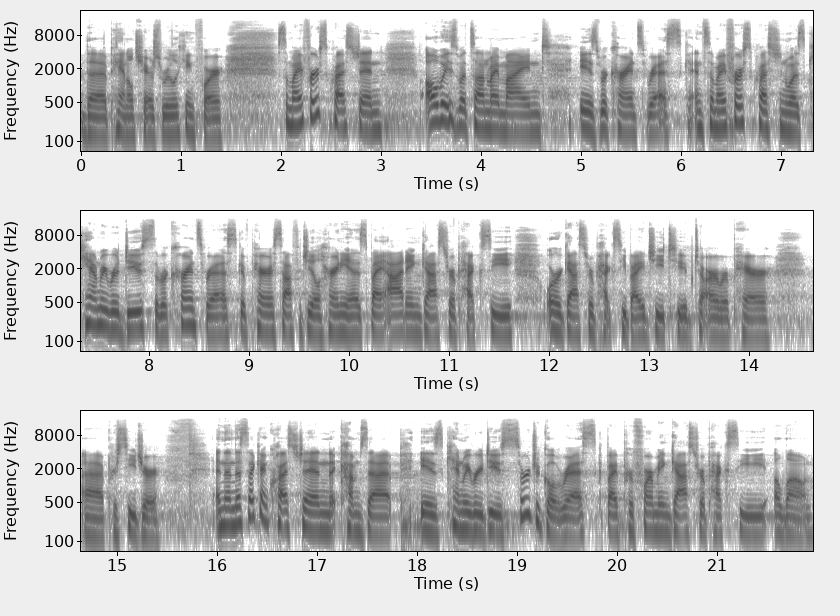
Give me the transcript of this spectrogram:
the panel chairs were looking for. So my first question, always what's on my mind, is recurrence risk. And so my first question was, can we reduce the recurrence risk of paraesophageal hernias by adding gastropexy or gastropexy by G-tube to our repair uh, procedure? And then the second question that comes up is, can we reduce surgical risk by performing gastropexy alone.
